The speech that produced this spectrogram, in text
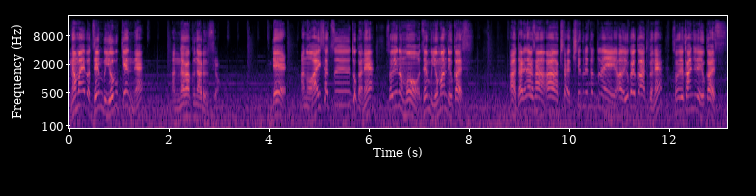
名前は全部呼ぶけんね、あの、長くなるんですよ。で、あの、挨拶とかね、そういうのも全部読まんでよかです。あ、誰々さん、あ、来た、来てくれたとね、あ、よかよかとかね、そういう感じでよかです。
